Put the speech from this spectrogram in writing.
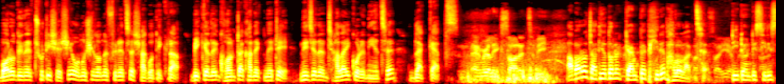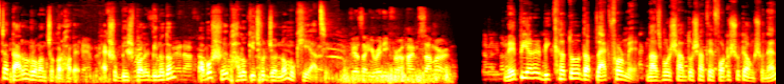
বড়দিনের ছুটি শেষে অনুশীলনে ফিরেছে স্বাগতিকরা। বিকেলে ঘণ্টা খানেক নেটে নিজেদের ঝালাই করে নিয়েছে ব্ল্যাক ক্যাপস। আবারও জাতীয় দলের ক্যাম্পে ফিরে ভালো লাগছে। টি টোয়েন্টি সিরিজটা দারুণ রোমাঞ্চকর হবে। একশো বিশ বলের বিনোদন অবশ্যই ভালো কিছুর জন্য মুখিয়ে আছি। নেপিয়ারের বিখ্যাত দ্য প্ল্যাটফর্মে নাজমুর শান্তর সাথে ফটোশুটে অংশ নেন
